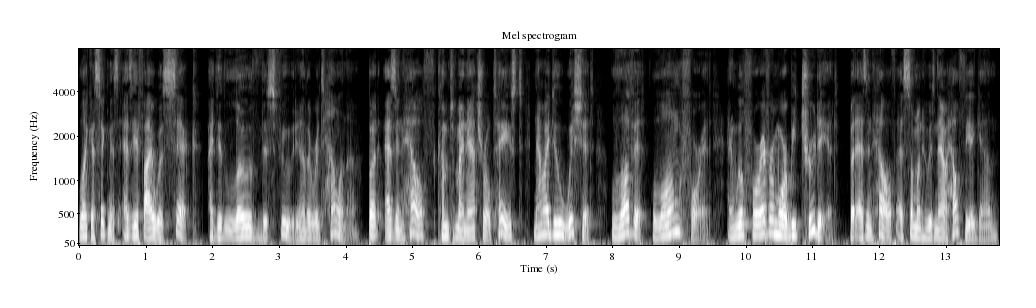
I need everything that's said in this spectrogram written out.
Like a sickness, as if I was sick, I did loathe this food, in other words, Helena. But as in health, come to my natural taste, now I do wish it, love it, long for it, and will forevermore be true to it. But as in health, as someone who is now healthy again,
